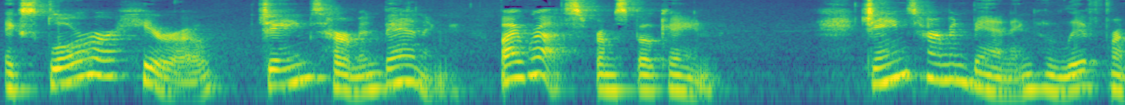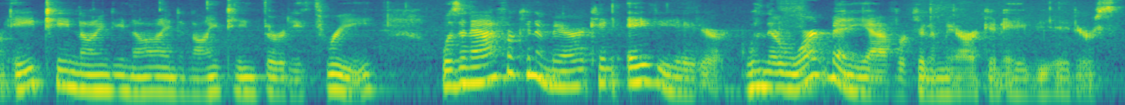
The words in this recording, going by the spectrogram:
Explorer Hero James Herman Banning by Russ from Spokane. James Herman Banning, who lived from 1899 to 1933, was an African American aviator when there weren't many African American aviators.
